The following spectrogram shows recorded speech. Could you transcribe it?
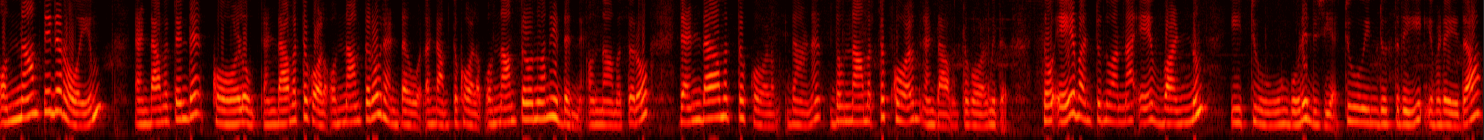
ഒന്നാമത്തെ റോയും രണ്ടാമത്തെ കോളും രണ്ടാമത്തെ കോളം ഒന്നാമത്തെ റോ രണ്ട് രണ്ടാമത്തെ കോളം ഒന്നാമത്തെ റോ എന്ന് പറഞ്ഞാൽ ഇത് തന്നെ ഒന്നാമത്തെ റോ രണ്ടാമത്തെ കോളം ഇതാണ് ഇതൊന്നാമത്തെ കോളം രണ്ടാമത്തെ കോളം ഇത്. സോ എ വൺ ടു എന്ന് പറഞ്ഞാൽ എ വണ്ണും ഈ ടൂവും കൂടി ഇന്റു ചെയ്യുക? ടു ഇന്റു ത്രീ ഇവിടെ എഴുതുക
